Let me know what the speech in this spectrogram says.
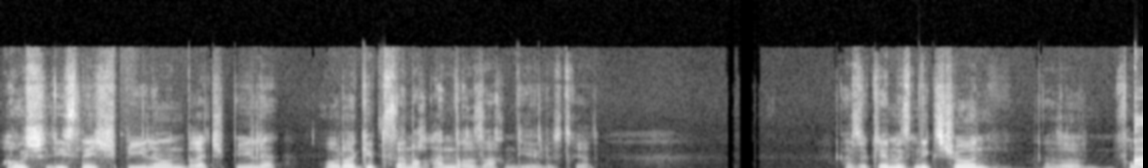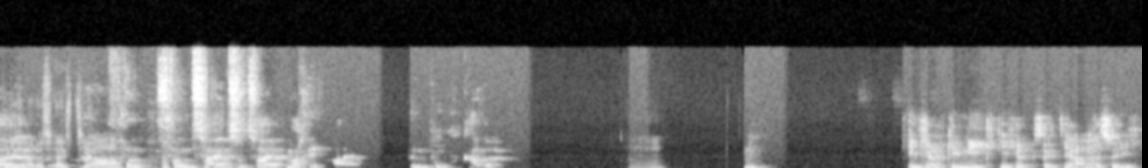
ausschließlich Spiele und Brettspiele? Oder gibt es da noch andere Sachen, die ihr illustriert? Also Clemens nix schon. Also vermutlich mal, das heißt ja. Von, von Zeit zu Zeit mache ich mal ein Buchcover. Mhm. Hm? Ich habe genickt, ich habe gesagt, ja, also ich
